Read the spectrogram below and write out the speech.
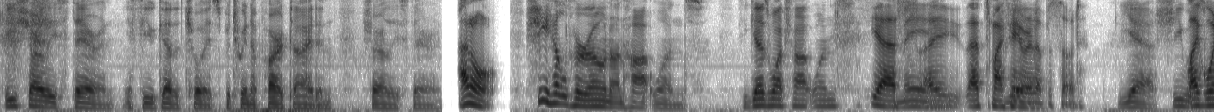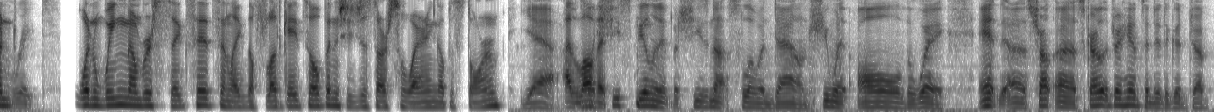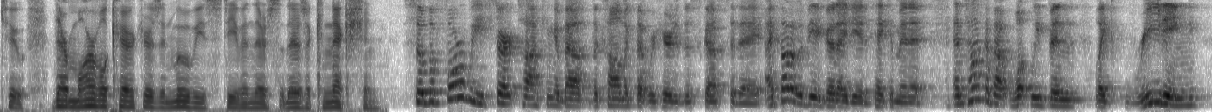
Be Charlize Theron if you got a choice between apartheid and Charlize Theron. I don't. She held her own on Hot Ones. You guys watch Hot Ones? Yes, Man. I, that's my favorite Yeah. episode. Yeah, she was Like when- great. When wing number six hits and like the floodgates open and she just starts swearing up a storm. Yeah, I love like, it. She's feeling it, but she's not slowing down. She went all the way, and uh, Char- uh, Scarlett Johansson did a good job too. They're Marvel characters in movies, Steven. There's there's a connection. So before we start talking about the comic that we're here to discuss today, I thought it would be a good idea to take a minute and talk about what we've been like reading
